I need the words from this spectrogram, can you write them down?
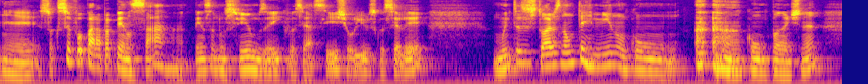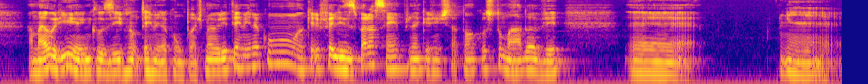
É, só que se você for parar para pensar, pensa nos filmes aí que você assiste ou livros que você lê, muitas histórias não terminam com, com um punch, né? A maioria, inclusive, não termina com um punch. A maioria termina com aquele Felizes para Sempre, né? Que a gente está tão acostumado a ver é, é,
